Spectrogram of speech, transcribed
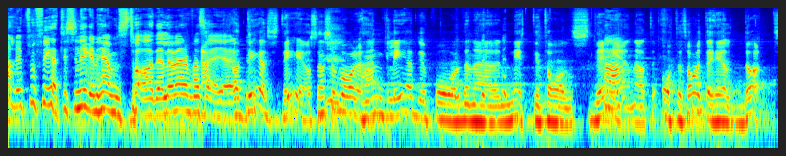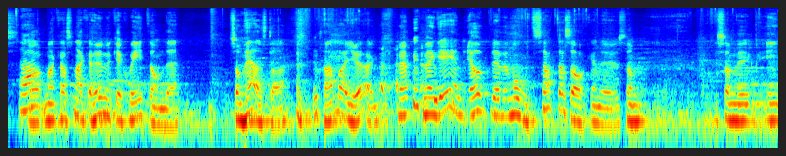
aldrig profet i sin egen hemstad, eller vad är det man säger? Ja, dels det. Och sen så var det, han gled ju på den här 90-talsgrejen. Att 80-talet är helt dött. Ja. Man kan snacka hur mycket skit om det som helst. Då. Så han bara ljög. Men, men grejen, jag upplever motsatta saker nu. Som, som i, i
